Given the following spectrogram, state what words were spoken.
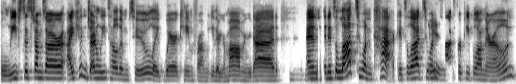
belief systems are. I can generally tell them too, like where it came from, either your mom or your dad. Mm-hmm. And and it's a lot to unpack. It's a lot to it unpack is. for people on their own.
